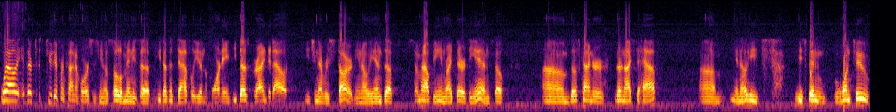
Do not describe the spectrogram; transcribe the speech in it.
Well, they're just two different kind of horses. You know, Solomini's a he doesn't dazzle you in the morning. He does grind it out each and every start. You know, he ends up somehow being right there at the end. So um, those kind of they're nice to have. Um, you know, he's he's been one two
